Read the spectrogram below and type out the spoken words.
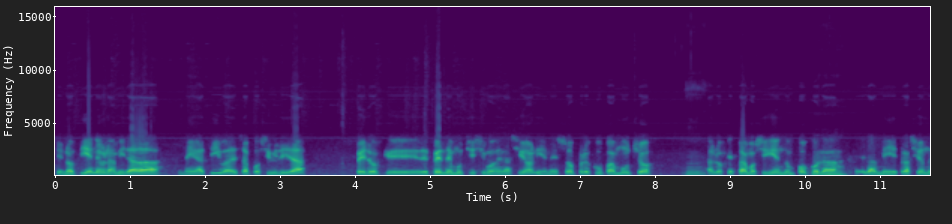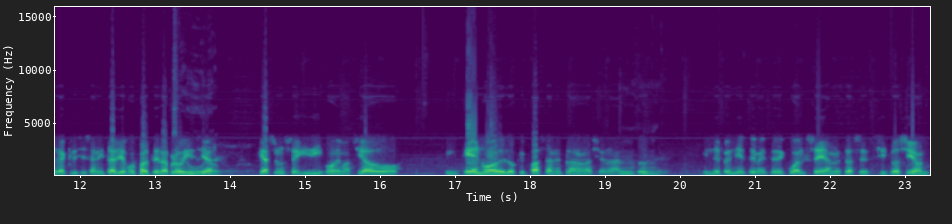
que no tiene una mirada negativa de esa posibilidad, pero que depende muchísimo de Nación y en eso preocupa mucho Mm, a los que estamos siguiendo un poco la, la administración de la crisis sanitaria por parte de la provincia, seguro. que hace un seguidismo demasiado ingenuo de lo que pasa en el plano nacional. Entonces, independientemente de cuál sea nuestra situación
